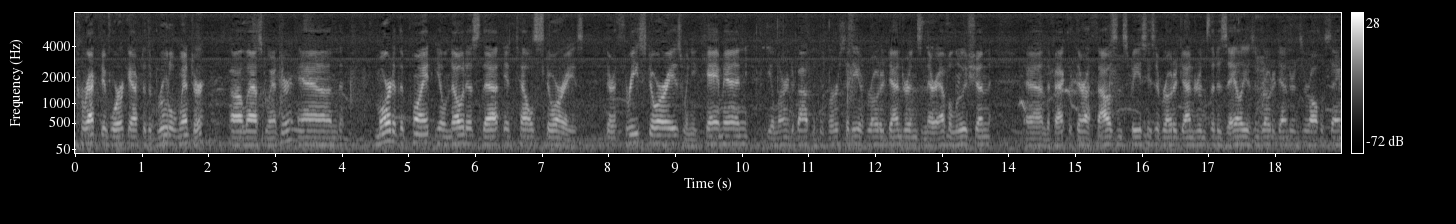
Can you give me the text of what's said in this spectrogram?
corrective work after the brutal winter uh, last winter. And more to the point, you'll notice that it tells stories. There are three stories. When you came in, you learned about the diversity of rhododendrons and their evolution and the fact that there are a thousand species of rhododendrons, that azaleas and rhododendrons are all the same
